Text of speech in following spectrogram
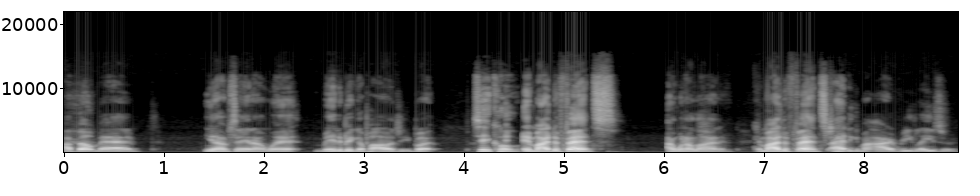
I felt mad. You know what I'm saying? I went, made a big apology. But Take hold. in my defense, I went online. In my defense, I had to get my eye re-lasered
